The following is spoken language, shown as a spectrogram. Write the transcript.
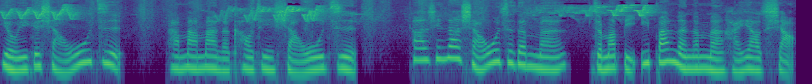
有一个小屋子。她慢慢地靠近小屋子，发现那小屋子的门怎么比一般人的门还要小。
